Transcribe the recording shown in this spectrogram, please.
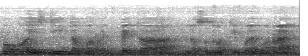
poco distinto con respecto a los otros tipos de hemorragia.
